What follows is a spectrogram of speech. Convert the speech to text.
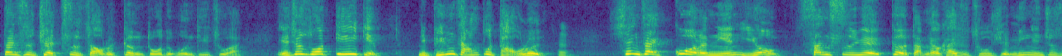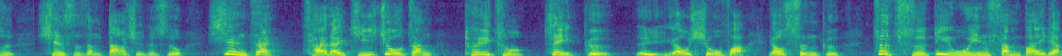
但是却制造了更多的问题出来。也就是说，第一点，你平常不讨论，嗯，现在过了年以后，三四月各党要开始初选，明年就是县市长大选的时候，现在才来急救章推出这个呃要修法要升格，这此地无银三百两，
